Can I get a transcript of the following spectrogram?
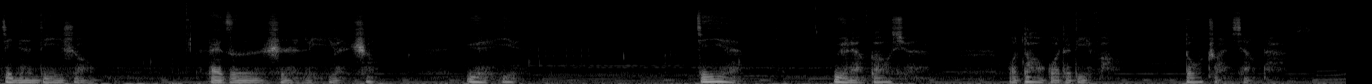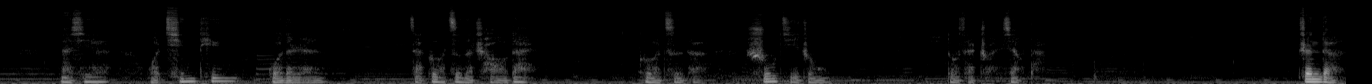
今天第一首来自诗人李元胜。月夜，今夜月亮高悬，我到过的地方都转向它。那些我倾听过的人，在各自的朝代、各自的书籍中，都在转向它。真的，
